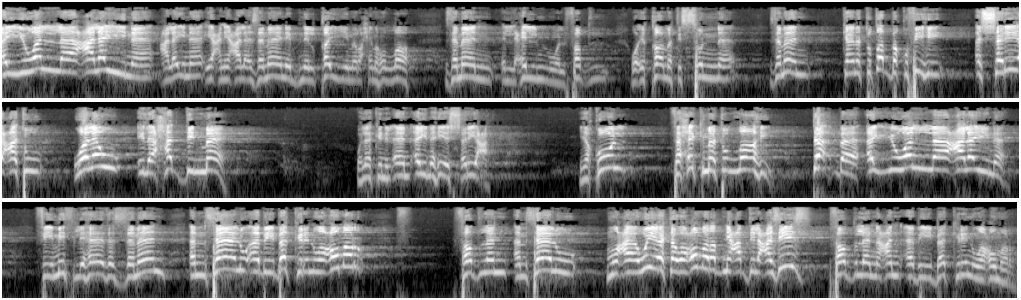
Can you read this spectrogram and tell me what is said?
أن يولى علينا علينا يعني على زمان ابن القيم رحمه الله زمان العلم والفضل وإقامة السنة زمان كانت تطبق فيه الشريعة ولو إلى حد ما. ولكن الآن أين هي الشريعة؟ يقول فحكمة الله تأبى أن يولى علينا. في مثل هذا الزمان أمثال أبي بكر وعمر فضلا أمثال معاوية وعمر بن عبد العزيز فضلا عن أبي بكر وعمر.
